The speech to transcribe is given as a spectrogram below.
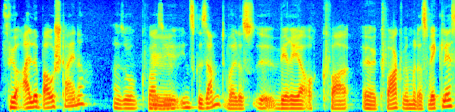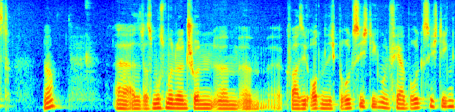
für alle Bausteine, also quasi insgesamt, weil das äh, wäre ja auch Quark, äh, Quark, wenn man das weglässt. Ne? Äh, also das muss man dann schon ähm, ähm, quasi ordentlich berücksichtigen und fair berücksichtigen.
